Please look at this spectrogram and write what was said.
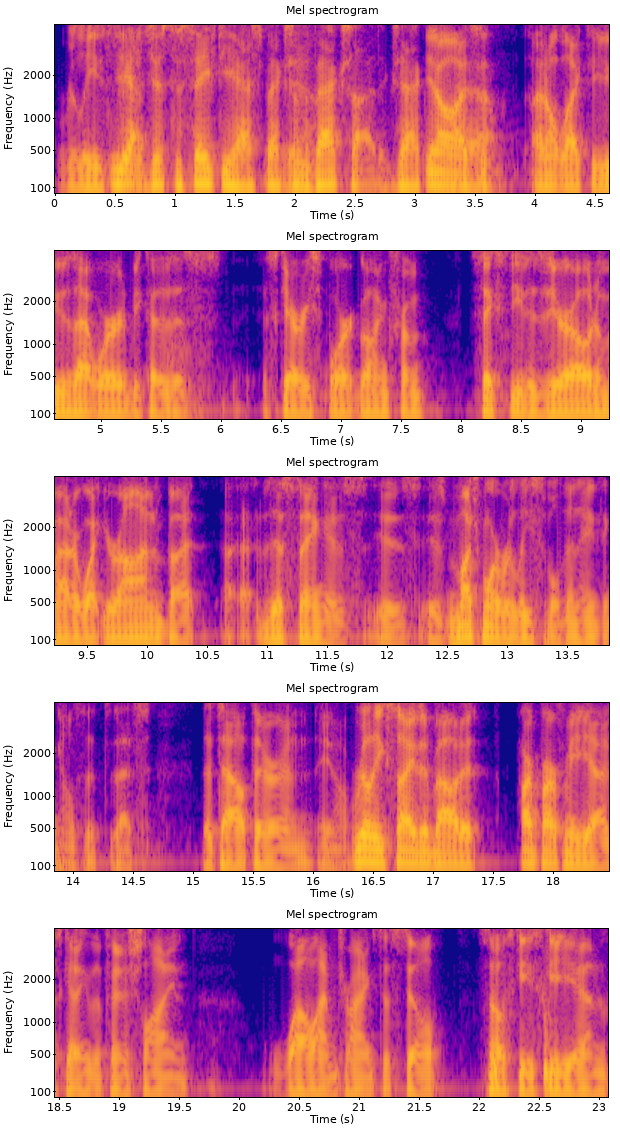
releases. Yeah, just the safety aspects yeah. on the backside. Exactly. You know, yeah. I don't like to use that word because it's a scary sport going from sixty to zero, no matter what you're on. But uh, this thing is is is much more releasable than anything else that's that's that's out there, and you know, really excited about it. Hard part for me, yeah, is getting to the finish line while I'm trying to still snow ski, ski, and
